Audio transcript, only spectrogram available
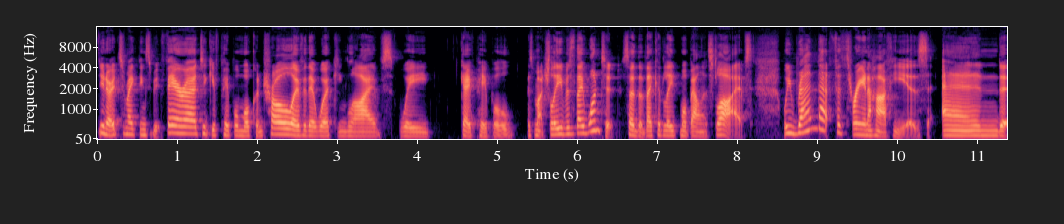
you know, to make things a bit fairer, to give people more control over their working lives, we gave people as much leave as they wanted so that they could lead more balanced lives. We ran that for three and a half years. And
